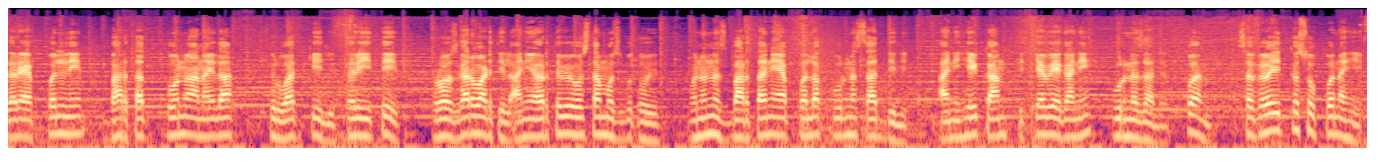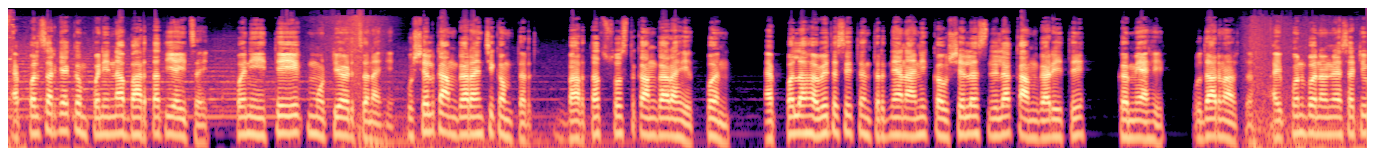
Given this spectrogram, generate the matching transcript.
जर ॲपलने भारतात फोन आणायला सुरुवात केली तर इथे रोजगार वाढतील आणि अर्थव्यवस्था मजबूत होईल. म्हणूनच भारताने ॲपलला पूर्ण साथ दिली आणि हे काम इतक्या वेगाने पूर्ण झालं. पण सगळं इतकं सोपं नाही. ॲपल सारख्या कंपनींना भारतात यायचं आहे पण इथे एक मोठी अडचण आहे. कुशल कामगारांची कमतरता. भारतात स्वस्त कामगार आहेत पण ॲपलला हवे तसे तंत्रज्ञान आणि कौशल्य असलेला कामगार इथे कमी आहेत. उदाहरणार्थ आयफोन बनवण्यासाठी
